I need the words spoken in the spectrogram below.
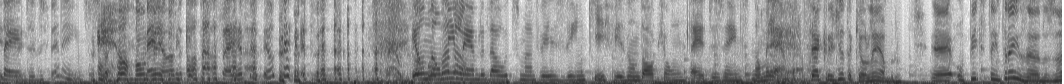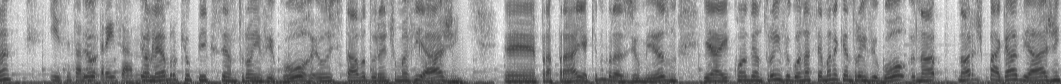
o TED, é diferente. É Melhor do que passar é receber o TED. Eu não me lembro da última vez em que fiz um doc ou um TED, gente. Não me lembro. Você acredita que eu lembro? É, o Pix tem três anos, não é? Isso, então, nos três anos. Eu lembro que o Pix entrou em vigor, eu estava durante uma viagem é, pra praia, aqui no Brasil mesmo, e aí quando entrou em vigor, na semana que entrou em vigor, na, na hora de pagar a viagem,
